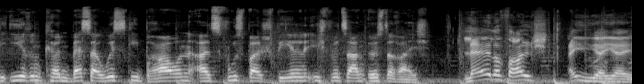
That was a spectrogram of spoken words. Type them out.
Die Iren können besser Whisky brauen als Fußball spielen. Ich würde sagen Österreich. Leider falsch. Eieiei.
